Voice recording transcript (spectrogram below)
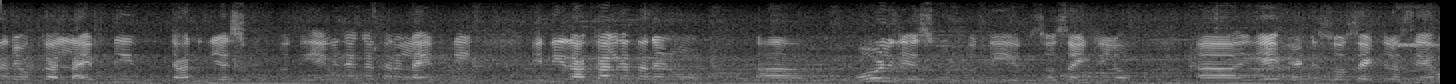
తన యొక్క లైఫ్ని టర్న్ చేసుకుంటుంది? ఏ విధంగా తన లైఫ్ని ఎన్ని రకాలుగా తనను హోల్డ్ చేసుకుంటుంది సొసైటీలో? ఏ అంటే సొసైటీలో సేవ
